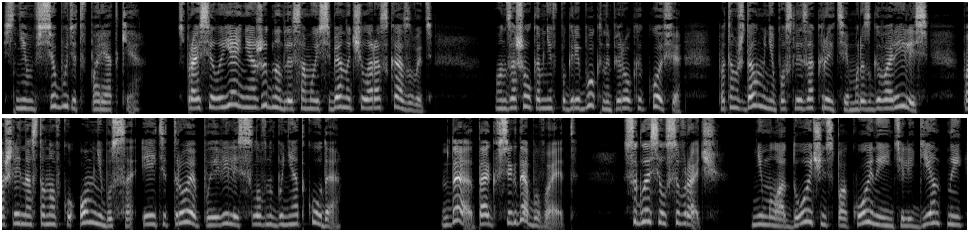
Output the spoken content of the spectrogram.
«С ним все будет в порядке?» — спросила я и неожиданно для самой себя начала рассказывать. Он зашел ко мне в погребок на пирог и кофе, потом ждал меня после закрытия, мы разговорились, пошли на остановку омнибуса, и эти трое появились словно бы ниоткуда. «Да, так всегда бывает», — согласился врач. Немолодой, очень спокойный, интеллигентный.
